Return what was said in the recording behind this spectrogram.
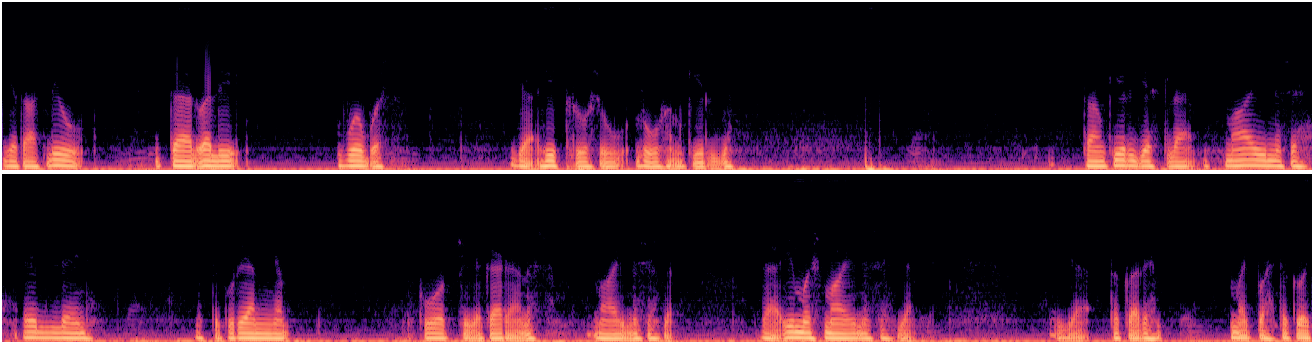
Ja taat liu täällä oli vuovas ja hitruusu luuham kirje. Tämä on kirjasta se ellein, että kun rämjä kuopse ja käränäs se ja tämä imus se ja ja takare mait pahtakoit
